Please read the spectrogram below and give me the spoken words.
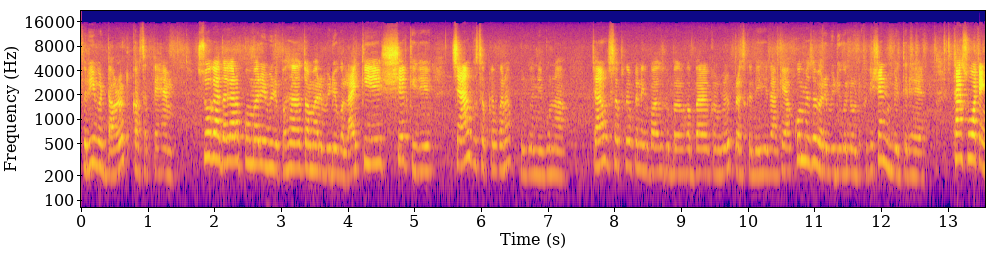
फ्री में डाउनलोड कर सकते हैं। सो गैस अगर आपको हमारी वीडियो पसंद आए तो हमारे वीडियो को लाइक कीजिए शेयर कीजिए चैनल को सब्सक्राइब करना बिल्कुल नहीं भूलना। चैनल को सब्सक्राइब करने के बाद उसके बेल आइकन प्रेस कर दीजिए ताकि आपको हमेशा मेरे वीडियो को नोटिफिकेशन मिलती रहे। थैंक्स फॉर वॉचिंग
